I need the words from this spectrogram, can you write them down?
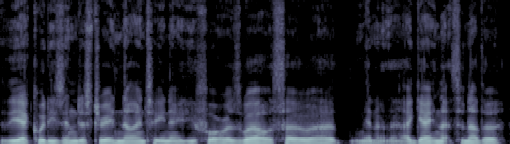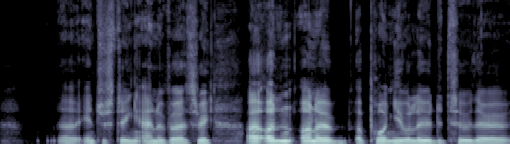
the equities industry in 1984 as well. So uh, you know, again, that's another uh, interesting anniversary. Uh, on on a, a, point you alluded to there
